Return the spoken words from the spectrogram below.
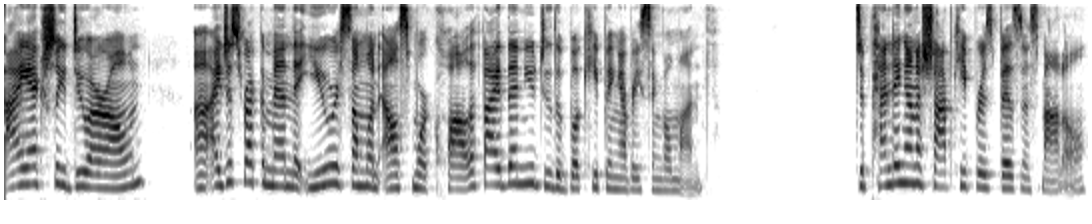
I actually do our own. Uh, I just recommend that you or someone else more qualified than you do the bookkeeping every single month. Depending on a shopkeeper's business model,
